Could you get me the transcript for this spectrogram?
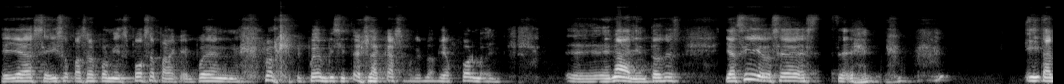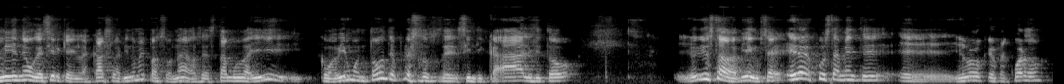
ella se hizo pasar por mi esposa para que puedan, que puedan visitar la casa, porque no había forma de, eh, de nadie. Entonces, y así, o sea, este, y también tengo que decir que en la cárcel a mí no me pasó nada, o sea, estamos ahí, como había un montón de presos sindicales y todo, yo, estaba bien, o sea, era justamente, eh, yo lo que recuerdo,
